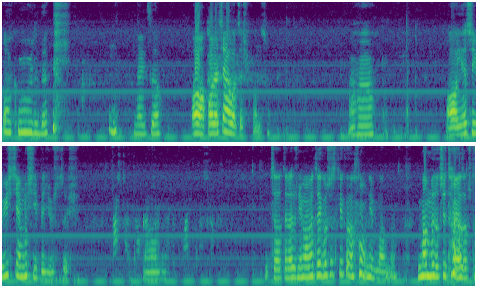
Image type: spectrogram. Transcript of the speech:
O kurde. No i co? O, poleciało coś w końcu. Aha. O, i oczywiście musi być już coś. Dobra. I co, teraz już nie mamy tego wszystkiego? O, nie mamy. Mamy do czytania zresztą.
